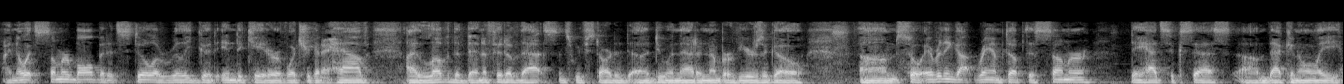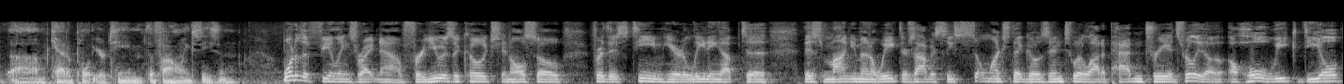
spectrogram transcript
I know it's summer ball, but it's still a really good indicator of what you're going to have. I love the benefit of that since we've started uh, doing that a number of years ago. Um, so everything got ramped up this summer they had success, um, that can only um, catapult your team the following season. What are the feelings right now for you as a coach and also for this team here leading up to this monumental week? There's obviously so much that goes into it, a lot of pageantry. It's really a, a whole week deal,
